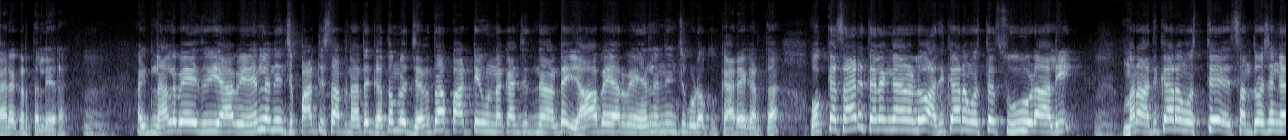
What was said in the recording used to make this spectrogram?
కార్యకర్త లేరా? నలభై ఐదు యాభై ఏళ్ళ నుంచి పార్టీ స్థాపన అంటే గతంలో జనతా పార్టీ ఉన్న కంచి అంటే యాభై అరవై ఏళ్ళ నుంచి కూడా ఒక కార్యకర్త. ఒక్కసారి తెలంగాణలో అధికారం వస్తే చూడాలి మన అధికారం వస్తే సంతోషంగా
